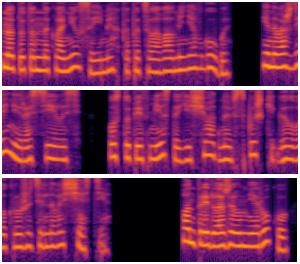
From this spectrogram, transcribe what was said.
Но тут он наклонился и мягко поцеловал меня в губы. И наваждение рассеялось, уступив место еще одной вспышке головокружительного счастья. Он предложил мне руку —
